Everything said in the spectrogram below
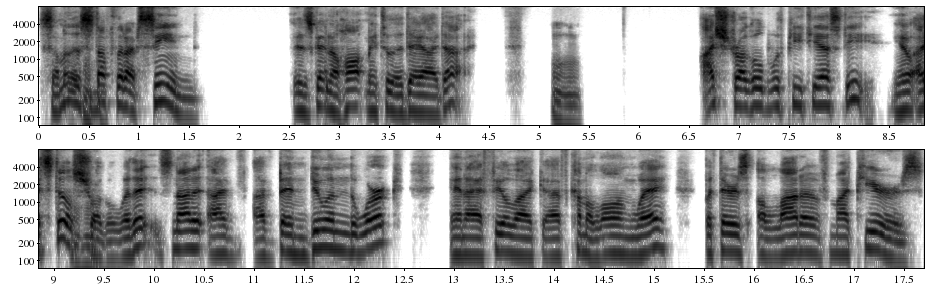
some of the mm-hmm. stuff that I've seen is going to haunt me to the day I die. Mm-hmm. I struggled with PTSD. You know, I still mm-hmm. struggle with it. It's not I've I've been doing the work and I feel like I've come a long way, but there's a lot of my peers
